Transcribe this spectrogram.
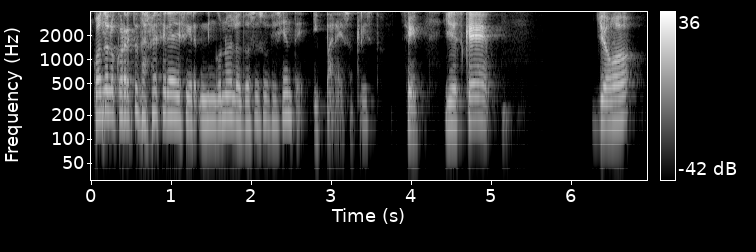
Cuando lo correcto tal vez sería decir, ninguno de los dos es suficiente. Y para eso Cristo. Sí, y es que yo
